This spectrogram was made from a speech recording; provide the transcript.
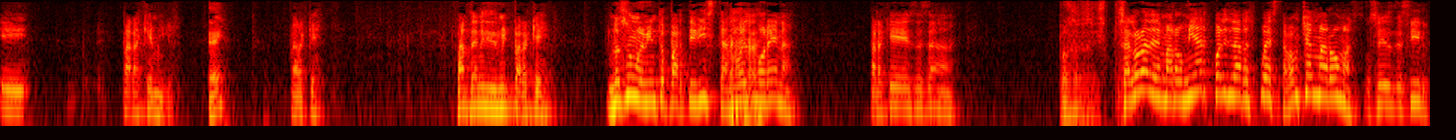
eh, ¿Para qué, Miguel? ¿Eh? ¿Para qué? Van a tener 10 mil para qué? No es un movimiento partidista, no es Morena. ¿Para qué es esa? Pues, este... O sea, a la hora de maromear, ¿cuál es la respuesta? Vamos a echar maromas. O sea, es decir,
